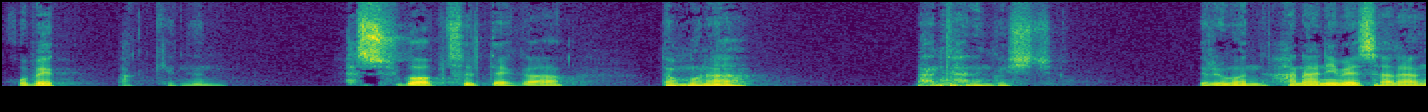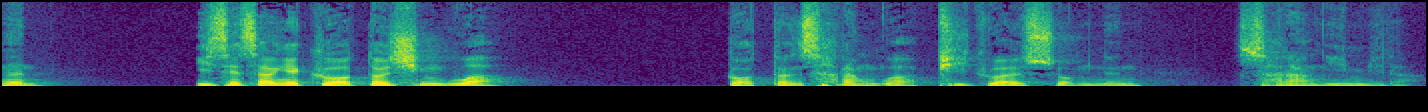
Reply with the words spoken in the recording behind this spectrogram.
고백밖에는 할 수가 없을 때가 너무나 많다는 것이죠. 여러분, 하나님의 사랑은 이 세상의 그 어떤 신구와 그 어떤 사랑과 비교할 수 없는 사랑입니다.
